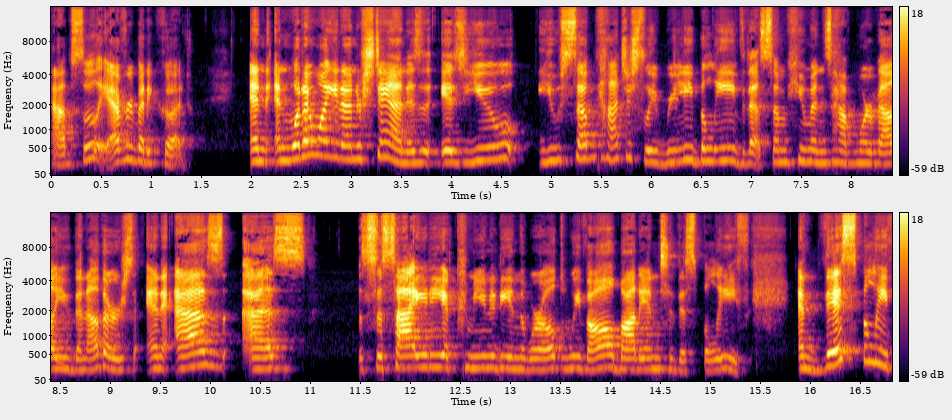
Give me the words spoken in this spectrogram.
Absolutely, everybody could. And and what I want you to understand is is you you subconsciously really believe that some humans have more value than others and as as society a community in the world we've all bought into this belief and this belief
